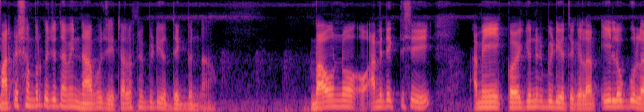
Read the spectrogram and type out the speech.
মার্কেট সম্পর্কে যদি আমি না বুঝি, তাহলে আপনি ভিডিও দেখবেন না। বা অন্য, আমি দেখতেছি, আমি কয়েকজনের ভিডিওতে গেলাম, এই লোকগুলা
